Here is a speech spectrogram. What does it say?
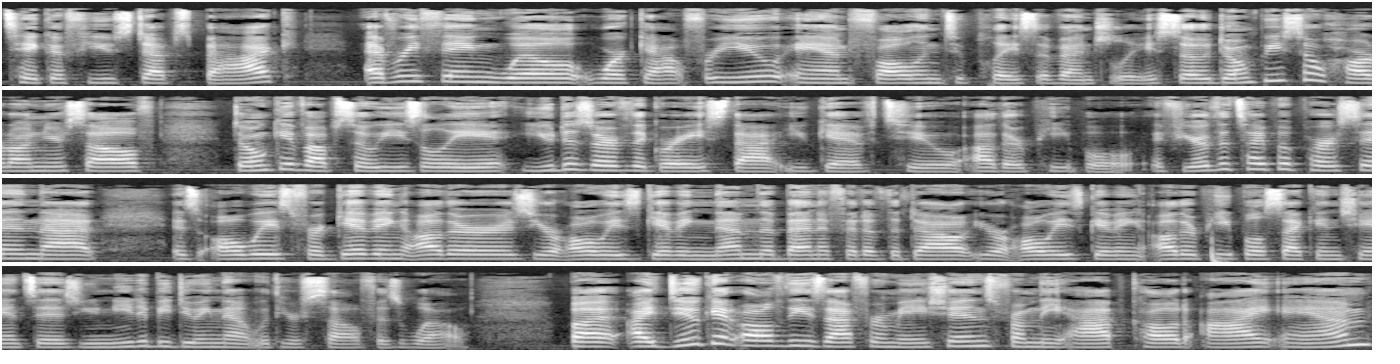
take a few steps back. Everything will work out for you and fall into place eventually. So don't be so hard on yourself. Don't give up so easily. You deserve the grace that you give to other people. If you're the type of person that is always forgiving others, you're always giving them the benefit of the doubt, you're always giving other people second chances, you need to be doing that with yourself as well. But I do get all of these affirmations from the app called I Am.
